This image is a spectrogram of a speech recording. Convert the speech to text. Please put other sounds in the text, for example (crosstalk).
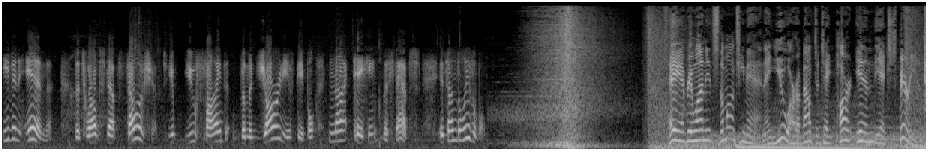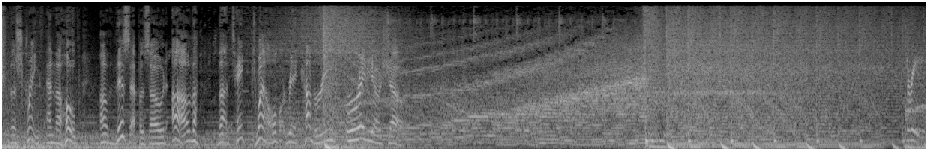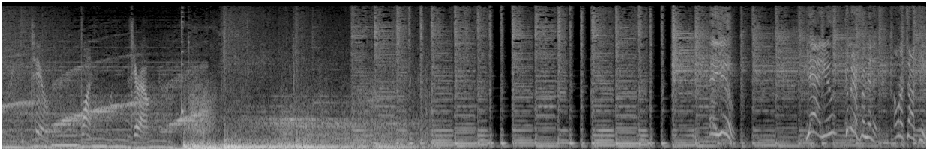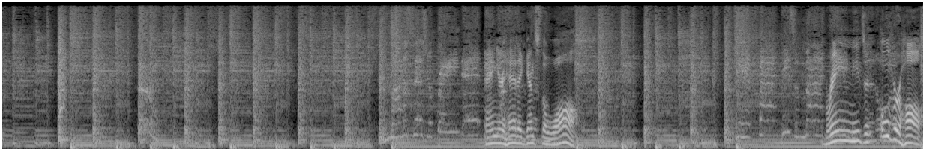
even in the 12 step fellowships, you, you find the majority of people not taking the steps. It's unbelievable. Hey everyone, it's the Monty Man, and you are about to take part in the experience, the strength, and the hope of this episode of the Take 12 Recovery Radio Show. Three, two, one, zero. Hey, you! Yeah, you! Come here for a minute. I want to talk to you. Bang your head against the wall. Brain needs an overhaul.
